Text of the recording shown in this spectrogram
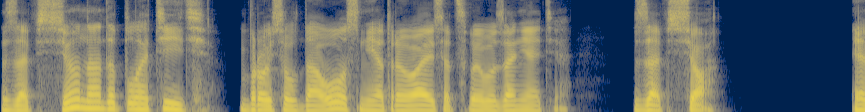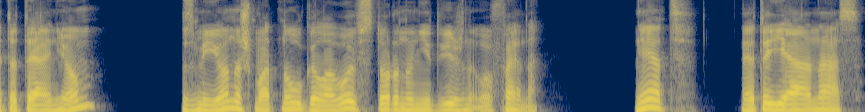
«За все надо платить», — бросил Даос, не отрываясь от своего занятия. «За все». «Это ты о нем?» Змееныш мотнул головой в сторону недвижного Фена. «Нет, это я о нас.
